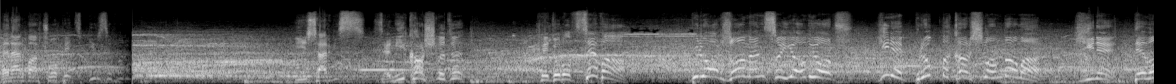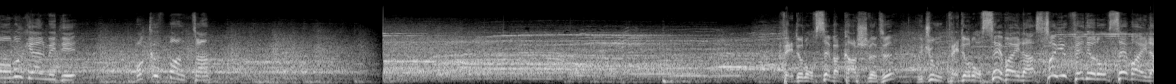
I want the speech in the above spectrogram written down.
Fenerbahçe Opet 1-0. İyi servis. Semih karşıladı. Fedoroseva bloğa rağmen sayı alıyor. Yine blokla karşılandı ama yine devamı gelmedi. Vakıfbank'tan Fedoroseva karşıladı. Hücum Fedoroseva ile sayı Fedoroseva ile.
